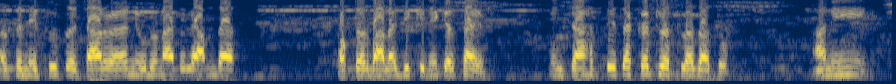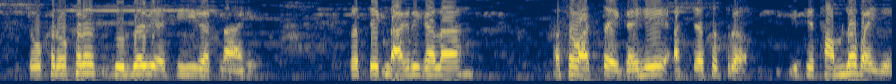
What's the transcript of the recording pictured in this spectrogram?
असं नेतृत्व चार वेळा निवडून आलेले आमदार डॉक्टर बालाजी किनेकर साहेब यांच्या हत्येचा कट रचला जातो. आणि तो खरोखरच दुर्दैवी अशी ही घटना आहे. प्रत्येक नागरिकाला असं वाटतंय का हे अत्यासत्र इथे थांबलं पाहिजे?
